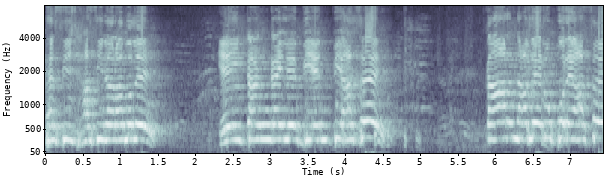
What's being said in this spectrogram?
ফ্যাসিস্ট হাসিনার আমলে এই টাঙ্গাইলে বিএনপি আছে? কার নামের উপরে আছে?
